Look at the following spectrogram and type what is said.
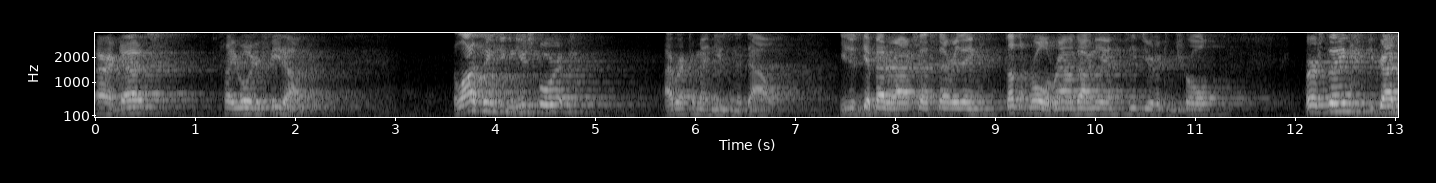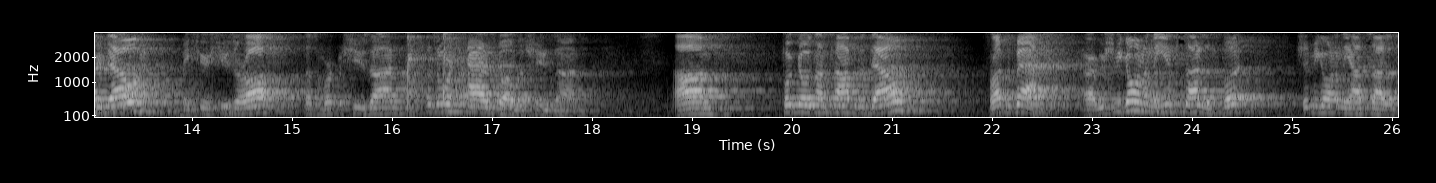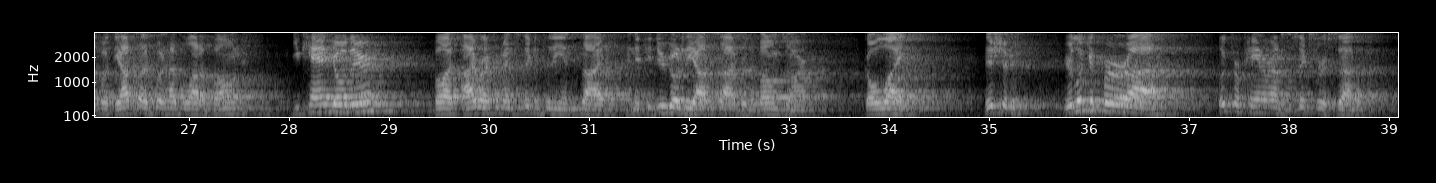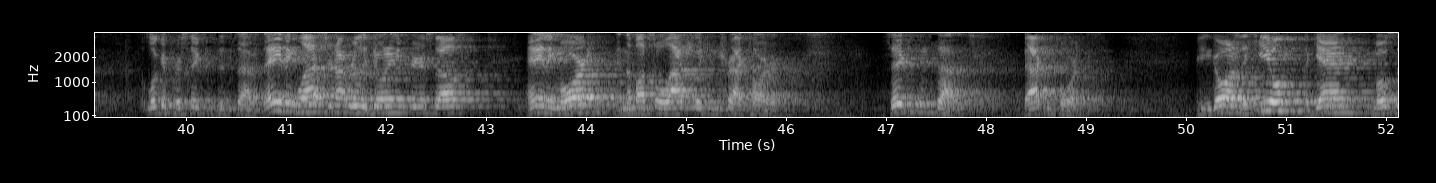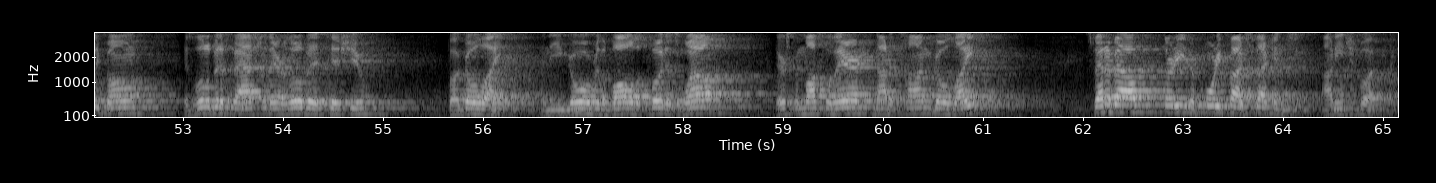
All right, guys, that's how you roll your feet out. A lot of things you can use for it. I recommend using a dowel. You just get better access to everything. It doesn't roll around on you. It's easier to control. First thing, if you grab your dowel, make sure your shoes are off. Doesn't work with shoes on. Doesn't work as well with shoes on. Um, foot goes on top of the dowel, front to back. All right, we should be going on the inside of the foot. Shouldn't be going on the outside of the foot. The outside of the foot has a lot of bone. You can go there, but I recommend sticking to the inside. And if you do go to the outside where the bones are, go light. This should, you're looking for, uh, look for pain around a six or a seven looking for sixes and sevens. Anything less, you're not really doing anything for yourself. Anything more, and the muscle will actually contract harder. Sixes and sevens, back and forth. You can go onto the heel. Again, it's mostly bone. There's a little bit of fascia there, a little bit of tissue, but go light. And then you can go over the ball of the foot as well. There's some muscle there, not a ton, go light. Spend about 30 to 45 seconds on each foot.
